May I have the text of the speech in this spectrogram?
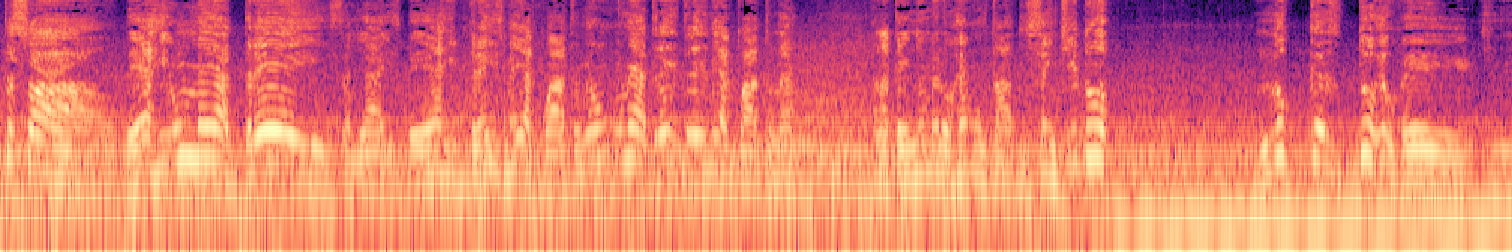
pessoal, BR-163, aliás, BR-364, não 163 364, né? Ela tem número remontado, sentido Lucas do Rio Verde.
